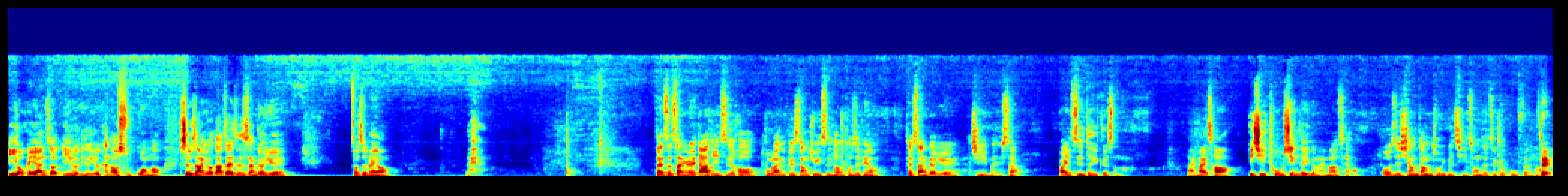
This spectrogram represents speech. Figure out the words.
一有黑暗之后，也会也会看到曙光哈。事实上，友达在这三个月，投资朋友，哎，在这三个月打底之后，突然一个上去之后，投资朋友，这三个月基本上外资的一个什么买卖超，以及投信的一个买卖超，都是相当做一个集中的这个部分哈。对，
